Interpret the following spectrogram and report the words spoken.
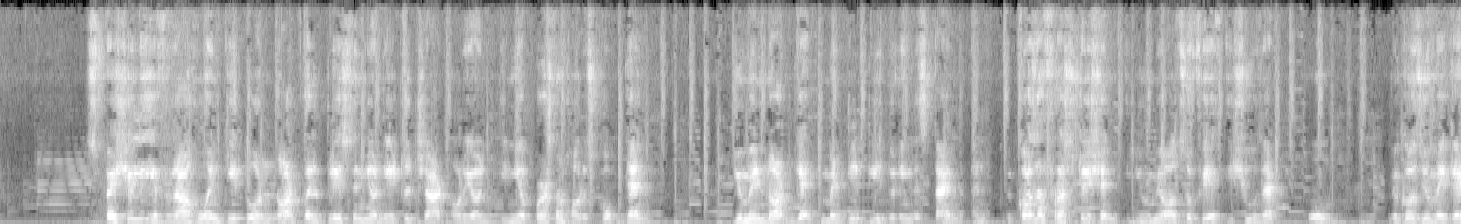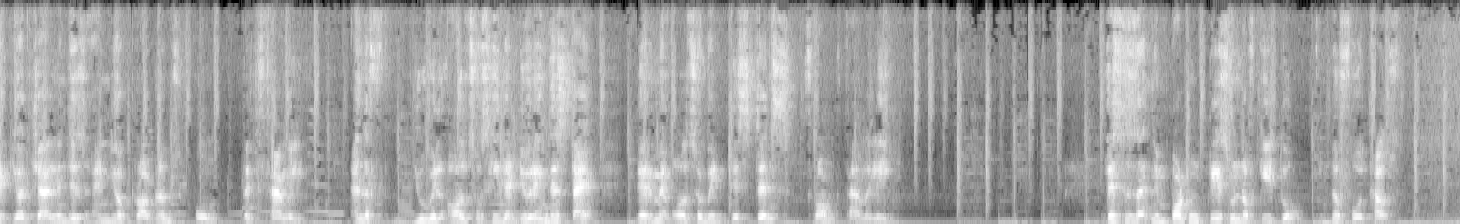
especially if Rahu and Ketu are not well placed in your natal chart or your, in your personal horoscope, then you may not get mental peace during this time and because of frustration you may also face issues at home because you may get your challenges and your problems home with family. And the, you will also see that during this time there may also be distance from family. This is an important placement of ketu in the fourth house.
